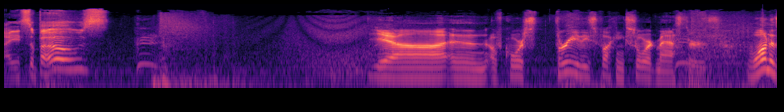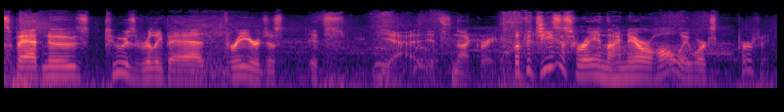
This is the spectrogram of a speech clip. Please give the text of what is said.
I suppose. Yeah, and of course, three of these fucking sword masters. One is bad news. Two is really bad. Three are just it's yeah, it's not great. But the Jesus ray in the narrow hallway works perfect.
